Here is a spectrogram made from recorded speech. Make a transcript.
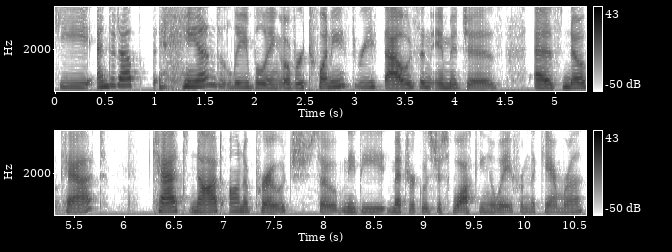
He ended up hand labeling over 23,000 images as no cat, cat not on approach, so maybe Metric was just walking away from the camera,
